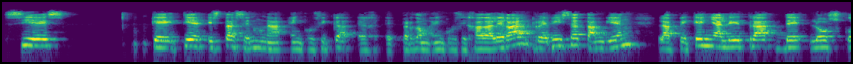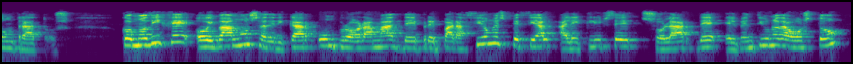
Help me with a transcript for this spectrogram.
si es que estás en una eh, eh, encrucijada legal, revisa también la pequeña letra de los contratos. Como dije, hoy vamos a dedicar un programa de preparación especial al eclipse solar del 21 de agosto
